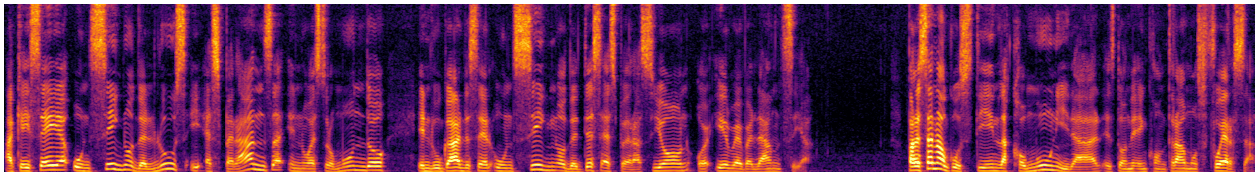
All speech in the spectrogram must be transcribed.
a que sea un signo de luz y esperanza en nuestro mundo en lugar de ser un signo de desesperación o irreverencia. Para San Agustín, la comunidad es donde encontramos fuerza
